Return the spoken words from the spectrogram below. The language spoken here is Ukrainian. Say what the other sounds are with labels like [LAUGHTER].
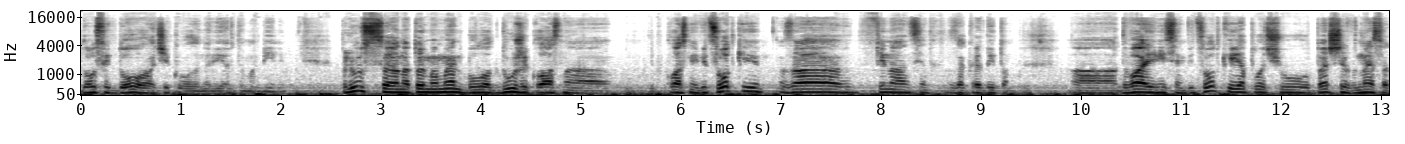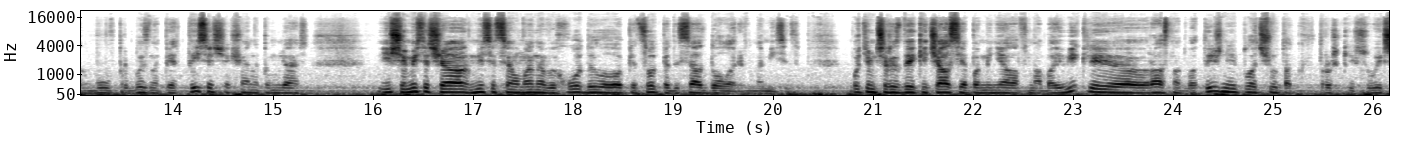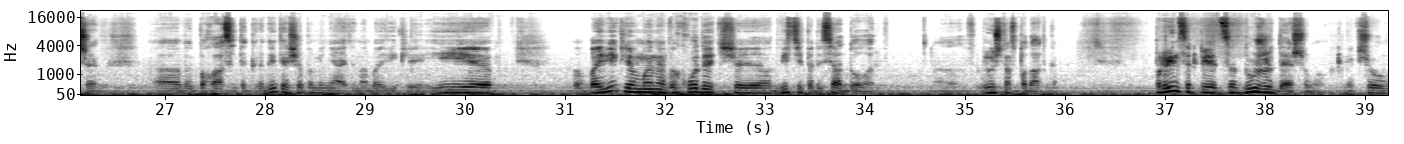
досить довго очікували нові автомобілі. Плюс е, на той момент було дуже класна, класні відсотки за фінансинг, за кредитом. 2,8% я плачу. Перший внесок був приблизно 5 тисяч, якщо я не помиляюсь. І щомісяця місяця у мене виходило 550 доларів на місяць. Потім через деякий час я поміняв на байвіклі, раз на два тижні плачу, так трошки швидше ви погасите кредит, якщо поміняєте на байвіклі. І в байвіклі в мене виходить е, 250 доларів, е, включно з податками. В принципі, це дуже дешево, якщо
